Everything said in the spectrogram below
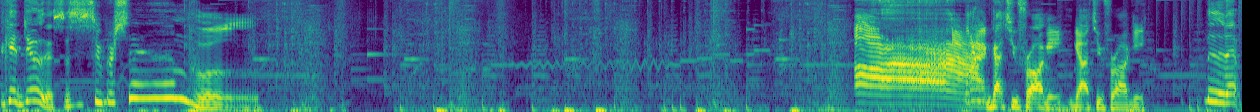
We can do this. This is super simple. Ah! Got too froggy. Got too froggy. Blip.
